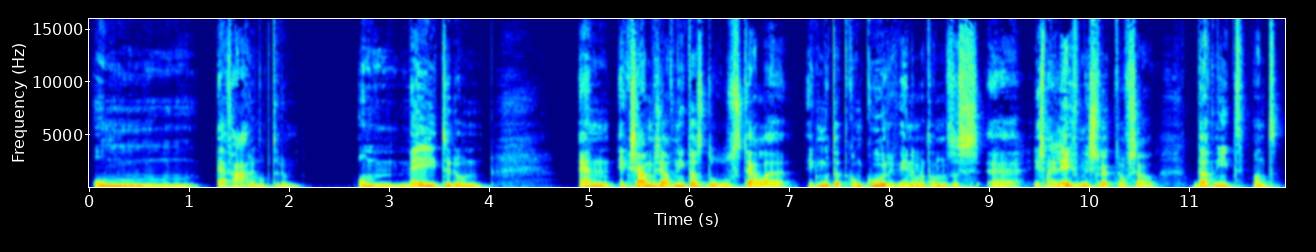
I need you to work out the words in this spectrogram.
om ervaring op te doen. Om mee te doen. En ik zou mezelf niet als doel stellen, ik moet dat concours winnen, want anders uh, is mijn leven mislukt of zo. Dat niet, want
